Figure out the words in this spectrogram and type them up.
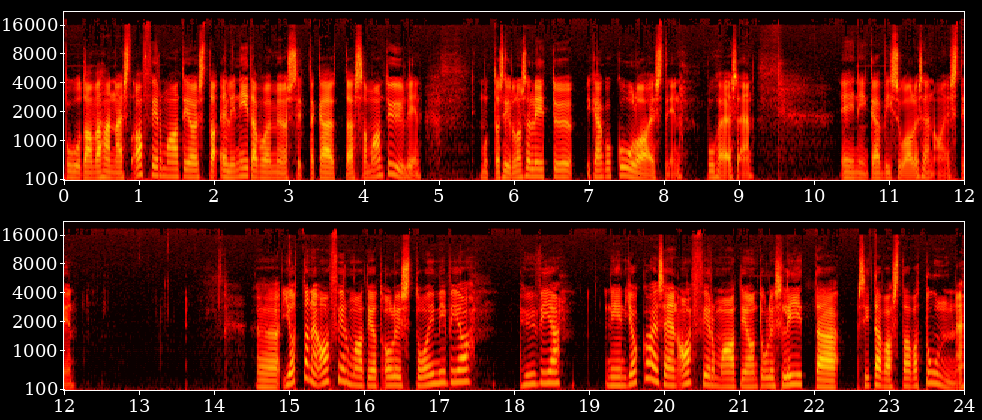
puhutaan vähän näistä affirmaatioista, eli niitä voi myös sitten käyttää samaan tyyliin mutta silloin se liittyy ikään kuin kuuloaistiin, puheeseen, ei niinkään visuaaliseen aistiin. Jotta ne affirmaatiot olisi toimivia, hyviä, niin jokaiseen affirmaatioon tulisi liittää sitä vastaava tunne.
